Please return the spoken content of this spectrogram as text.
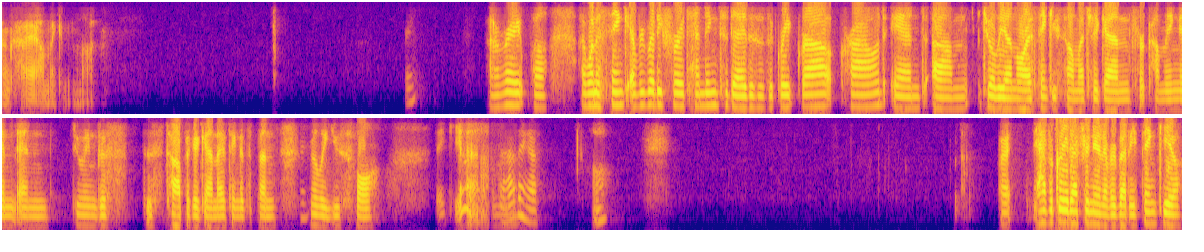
Okay, I'll make a note. All right. Well, I want to thank everybody for attending today. This is a great crowd. And um, Julia and Laura, thank you so much again for coming and, and doing this, this topic again. I think it's been really useful. Thank you Thanks for having us. Oh. All right. Have a great afternoon, everybody. Thank you.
